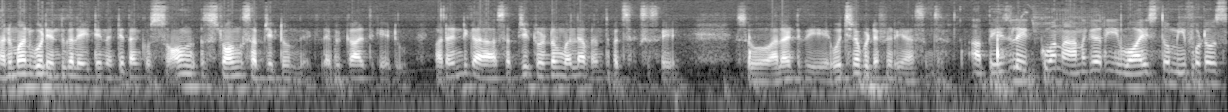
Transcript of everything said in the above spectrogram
హనుమాన్ కూడా ఎందుకు లైట్ అయిందంటే దానికి ఒక స్ట్రాంగ్ స్ట్రాంగ్ సబ్జెక్ట్ ఉంది. లేకపోతే కార్తికేయుడు వాటన్నిటికీ ఆ సబ్జెక్ట్ ఉండడం వల్ల అవి అంత పెద్ద సక్సెస్ అయ్యాయి. సో అలాంటిది వచ్చినప్పుడు డెఫినెట్గా చేస్తాను సార్. ఆ పేజ్లో ఎక్కువ నాన్నగారి వాయిస్తో మీ ఫొటోస్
